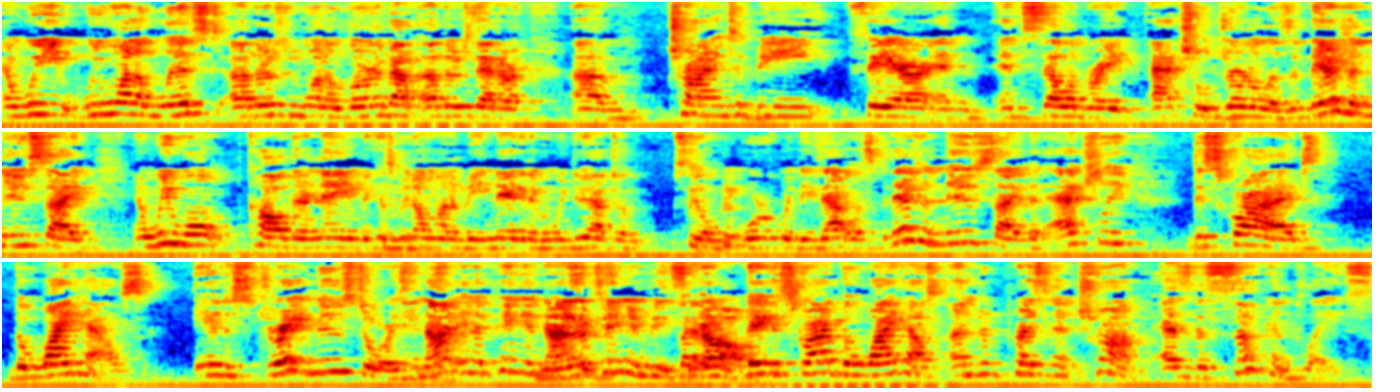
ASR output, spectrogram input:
and we we want to list others. We want to learn about others that are um, trying to be fair and and celebrate actual journalism. There's a news site, and we won't call their name because we mm-hmm. don't want to be negative, and we do have to still mm-hmm. work with these outlets. But there's a news site that actually describes the White House in straight news stories, not in opinion. Not an pieces, opinion piece but at they, all. they describe the White House under President Trump as the sunken place.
